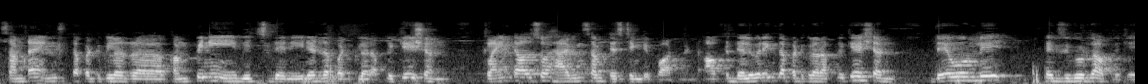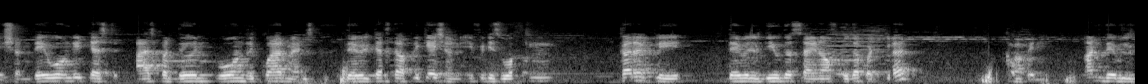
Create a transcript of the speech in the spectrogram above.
sometimes the particular uh, company which they needed the particular application client also having some testing department. After delivering the particular application they only execute the application. They only test as per their own requirements. They will test the application. If it is working correctly they will give the sign off to the particular company. And they will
